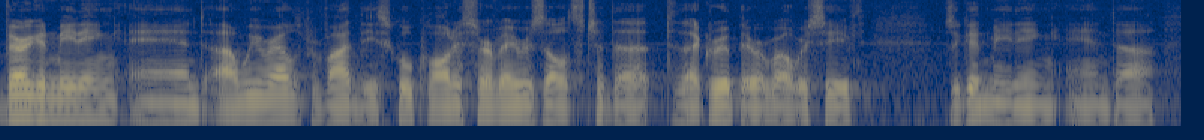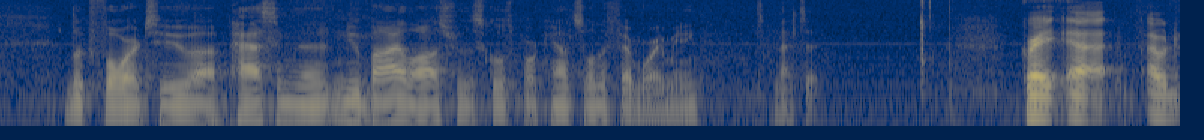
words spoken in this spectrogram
Very good meeting, and uh, we were able to provide the school quality survey results to the, to that group. They were well-received. It was a good meeting, and uh, look forward to uh, passing the new bylaws for the School Support Council in the February meeting. That's it. Great. Uh, I would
